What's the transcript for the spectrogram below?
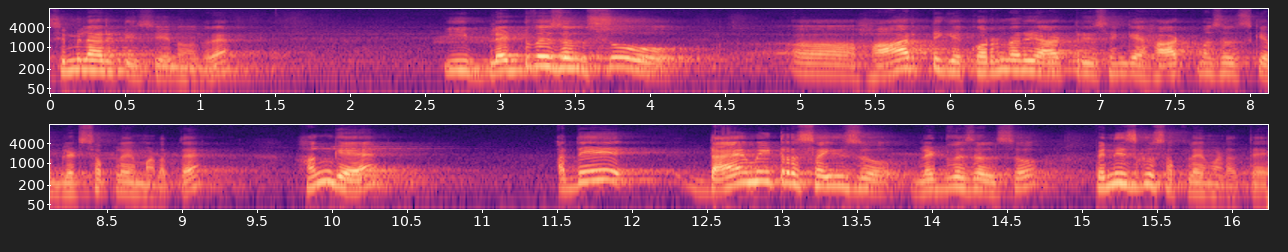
ಸಿಮಿಲಾರಿಟೀಸ್ ಏನು ಅಂದರೆ ಈ ಬ್ಲಡ್ ವೆಸಲ್ಸು ಹಾರ್ಟಿಗೆ ಕೊರೊನರಿ ಆರ್ಟ್ರೀಸ್ ಹೆಂಗೆ ಹಾರ್ಟ್ ಮಸಲ್ಸ್ಗೆ ಬ್ಲಡ್ ಸಪ್ಲೈ ಮಾಡುತ್ತೆ ಹಾಗೆ ಅದೇ ಡಯಾಮೀಟರ್ ಸೈಜು ಬ್ಲಡ್ ವೆಸಲ್ಸು ಪೆನಿಸ್ಗೂ ಸಪ್ಲೈ ಮಾಡುತ್ತೆ.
